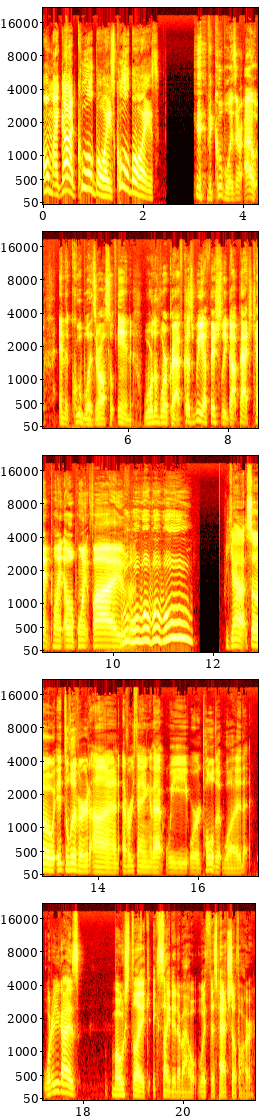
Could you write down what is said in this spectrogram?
"Oh my God, cool boys, cool boys." the cool boys are out, and the cool boys are also in World of Warcraft because we officially got patch 10.0.5. woo woo woo. Yeah, so it delivered on everything that we were told it would. What are you guys most like excited about with this patch so far?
